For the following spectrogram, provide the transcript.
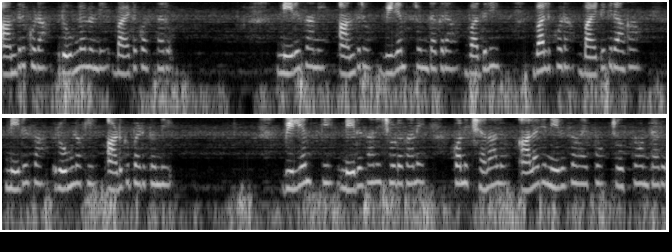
అందరూ కూడా రూమ్లో నుండి బయటకు వస్తారు. నీరజాని అందరూ విలియమ్స్ రూమ్ దగ్గర వదిలి వాళ్ళు కూడా బయటికి రాగా నీరజ రూమ్లోకి అడుగు పెడుతుంది. విలియమ్స్కి నీరజాని చూడగానే కొన్ని క్షణాలు అలాగే నీరజ వైపు చూస్తూ ఉంటాడు.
